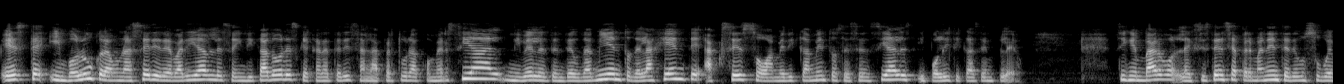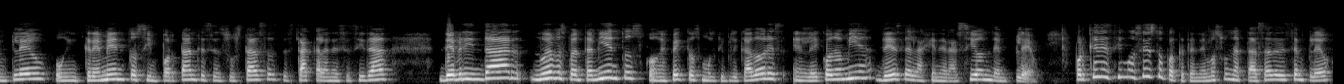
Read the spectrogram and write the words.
este involucra una serie de variables e indicadores que caracterizan la apertura comercial, niveles de endeudamiento de la gente, acceso a medicamentos esenciales y políticas de empleo. Sin embargo, la existencia permanente de un subempleo con incrementos importantes en sus tasas destaca la necesidad de brindar nuevos planteamientos con efectos multiplicadores en la economía desde la generación de empleo. ¿Por qué decimos esto? Porque tenemos una tasa de desempleo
